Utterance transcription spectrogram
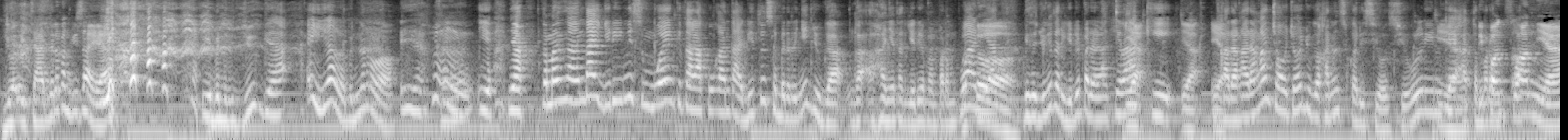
Jual e-charger kan bisa ya? Iya bener juga. Eh iya loh bener loh. iya Hmm, iya, nah teman santai. Jadi ini semua yang kita lakukan tadi tuh sebenarnya juga nggak hanya terjadi sama perempuan Betul. ya, bisa juga terjadi pada laki-laki. Iya, iya. Kadang-kadang kan cowok-cowok juga kadang suka disiul-siulin Iya, kayak atau di perempuan. ya.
